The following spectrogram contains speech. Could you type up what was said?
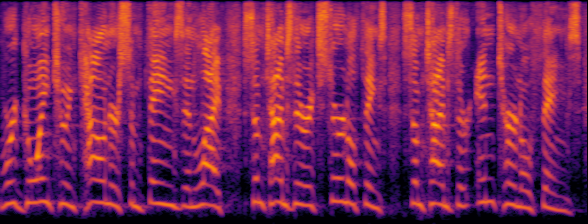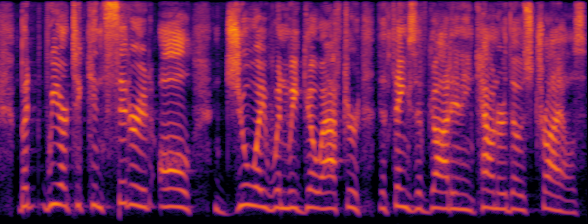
we're going to encounter some things in life. Sometimes they're external things, sometimes they're internal things, but we are to consider it all joy when we go after the things of God and encounter those trials.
